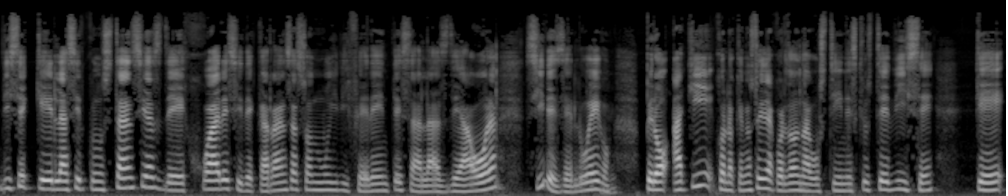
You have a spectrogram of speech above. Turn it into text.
dice que las circunstancias de Juárez y de Carranza son muy diferentes a las de ahora. Sí, desde luego. Pero aquí, con lo que no estoy de acuerdo, don Agustín, es que usted dice que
